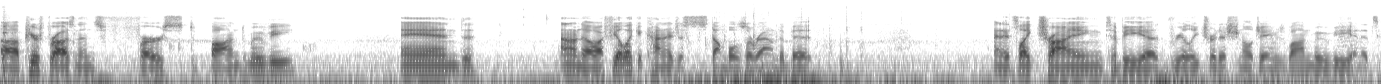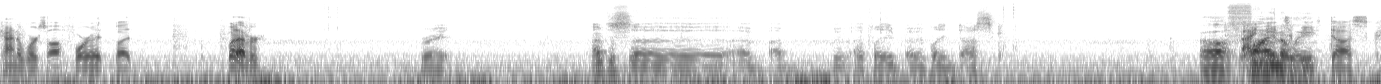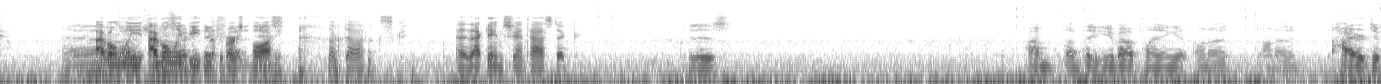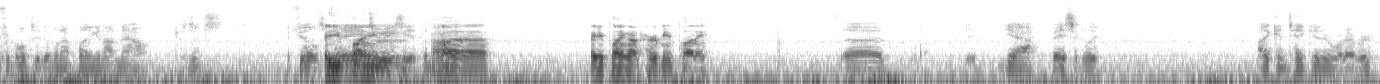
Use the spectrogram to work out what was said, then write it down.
uh Pierce Brosnan's first Bond movie, and I don't know. I feel like it kind of just stumbles around a bit, and it's like trying to be a really traditional James Bond movie, and it's kind of worse off for it. But whatever. Right. I've just uh, I I I played I've been playing Dusk. Uh, I need to finally. beat Dusk. How I've only- I've only suck a beaten the first it, boss. Of Dusk. Uh, that game's fantastic. It is. I'm I'm thinking about playing it on a on a higher difficulty than what I'm playing it on now because it's it feels Are you way playing? too easy at the moment. Uh, are you playing on Hurt Me Plenty? Uh, it- yeah, basically. I can take it or whatever.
